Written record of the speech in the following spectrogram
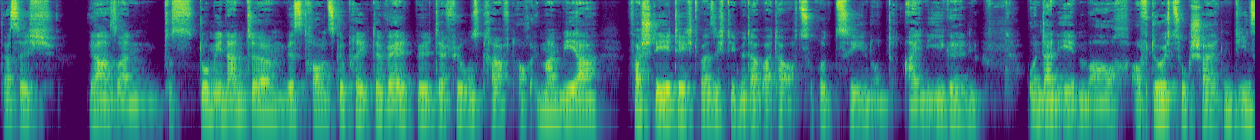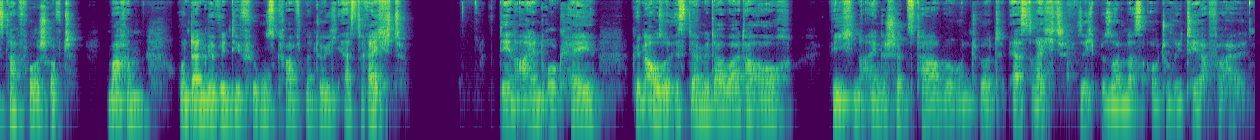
dass sich ja sein das dominante, misstrauensgeprägte Weltbild der Führungskraft auch immer mehr verstetigt, weil sich die Mitarbeiter auch zurückziehen und einigeln und dann eben auch auf Durchzug schalten, Dienst nach Vorschrift machen. Und dann gewinnt die Führungskraft natürlich erst recht den Eindruck, hey, genauso ist der Mitarbeiter auch, wie ich ihn eingeschätzt habe und wird erst recht sich besonders autoritär verhalten.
